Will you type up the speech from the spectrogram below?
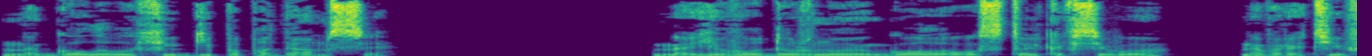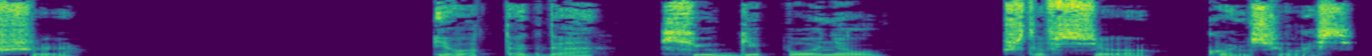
на голову Хюги Пападамса. На его дурную голову столько всего наворотившую. И вот тогда Хюгги понял, что все кончилось.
